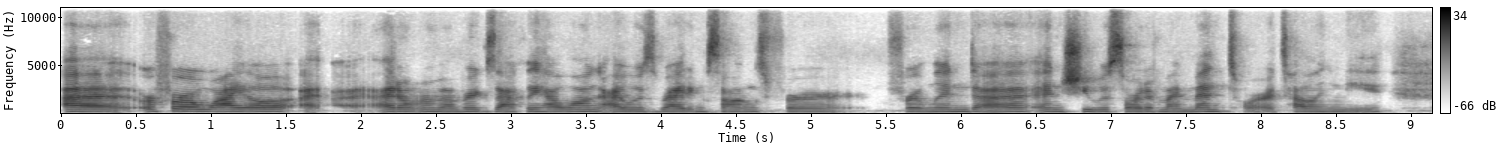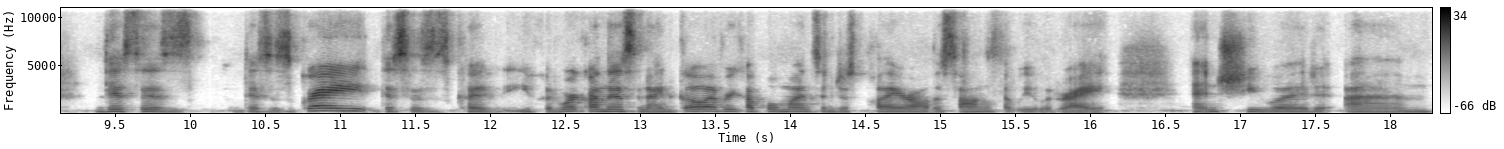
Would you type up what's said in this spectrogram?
uh, or for a while I, I- I don't remember exactly how long i was writing songs for for linda and she was sort of my mentor telling me this is this is great this is could you could work on this and i'd go every couple months and just play her all the songs that we would write. And she would um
